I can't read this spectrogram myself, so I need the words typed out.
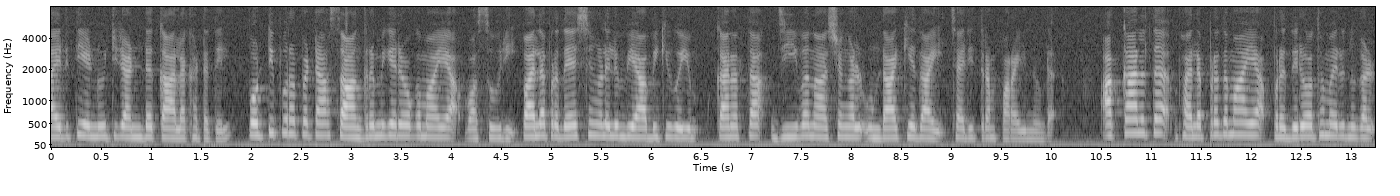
ആയിരത്തി എണ്ണൂറ്റി രണ്ട് കാലഘട്ടത്തിൽ പൊട്ടിപ്പുറപ്പെട്ട സാംക്രമിക രോഗമായ വസൂരി പല പ്രദേശങ്ങളിലും വ്യാപിക്കുകയും കനത്ത ജീവനാശങ്ങൾ ഉണ്ടാക്കിയതായി ചരിത്രം പറയുന്നുണ്ട്. അക്കാലത്ത് ഫലപ്രദമായ പ്രതിരോധ മരുന്നുകൾ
